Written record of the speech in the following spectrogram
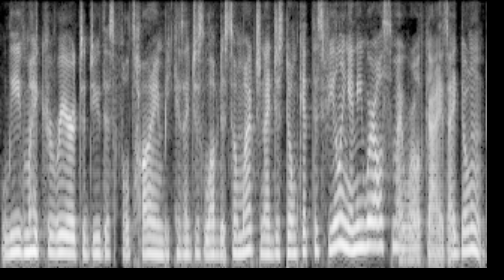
leave my career to do this full time because I just loved it so much. And I just don't get this feeling anywhere else in my world, guys. I don't.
